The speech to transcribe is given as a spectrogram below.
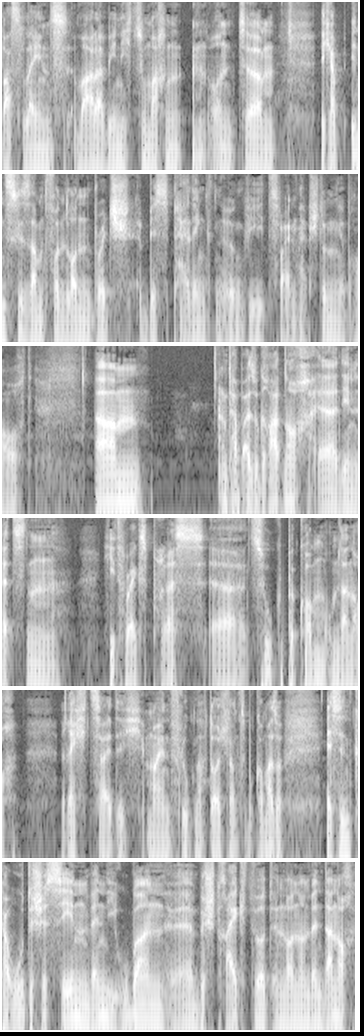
Buslanes war da wenig zu machen. Und ähm, ich habe insgesamt von London Bridge bis Paddington irgendwie zweieinhalb Stunden gebraucht. Ähm, und habe also gerade noch äh, den letzten Heathrow Express äh, Zug bekommen, um dann noch rechtzeitig meinen Flug nach Deutschland zu bekommen. Also es sind chaotische Szenen, wenn die U-Bahn äh, bestreikt wird in London, wenn dann noch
